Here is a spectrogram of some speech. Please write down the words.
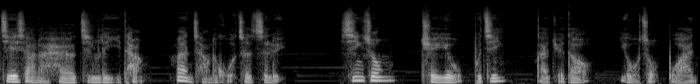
接下来还要经历一趟漫长的火车之旅，心中却又不禁感觉到有所不安。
